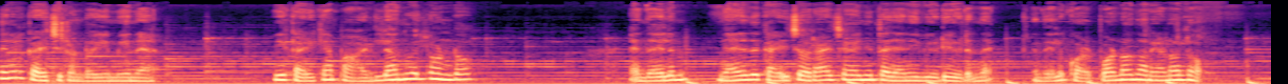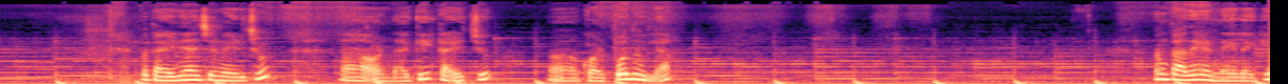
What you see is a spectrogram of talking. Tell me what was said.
നിങ്ങൾ കഴിച്ചിട്ടുണ്ടോ ഈ മീന്? നീ കഴിക്കാൻ പാടില്ല എന്ന് വല്ലതും ഉണ്ടോ? എന്തായാലും ഞാനിത് കഴിച്ച ഒരാഴ്ച കഴിഞ്ഞിട്ടാണ് ഞാൻ ഈ വീഡിയോ ഇടുന്നത് എന്തായാലും കുഴപ്പമുണ്ടോ എന്ന് അറിയണമല്ലോ. അപ്പോൾ കഴിഞ്ഞ ആഴ്ച മേടിച്ചു ഉണ്ടാക്കി കഴിച്ചു. കുഴപ്പമൊന്നുമില്ല. നമുക്ക് അതേ എണ്ണയിലേക്ക്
